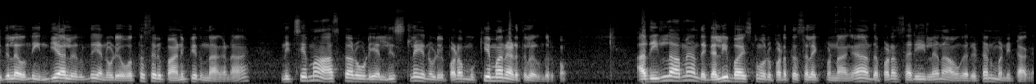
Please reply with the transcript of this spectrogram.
இதில் வந்து இந்தியாவிலிருந்து என்னுடைய ஒத்த செருப்பு அனுப்பியிருந்தாங்கன்னா நிச்சயமாக ஆஸ்காருடைய லிஸ்ட்டில் என்னுடைய படம் முக்கியமான இடத்துல இருந்திருக்கும். அது இல்லாமல் அந்த கல்லி பாய்ஸ்னு ஒரு படத்தை செலக்ட் பண்ணாங்க. அந்த படம் சரியில்லைன்னு அவங்க ரிட்டர்ன் பண்ணிட்டாங்க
